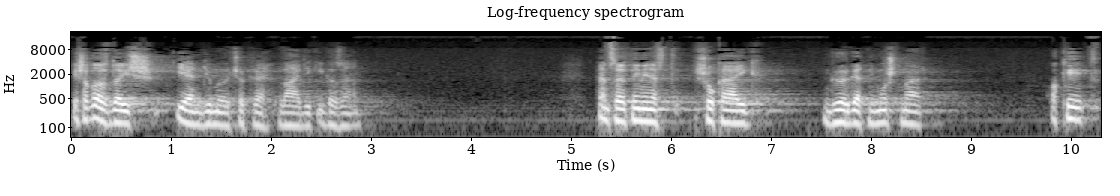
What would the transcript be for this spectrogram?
És a gazda is ilyen gyümölcsökre vágyik igazán. Nem szeretném én ezt sokáig görgetni most már, a két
